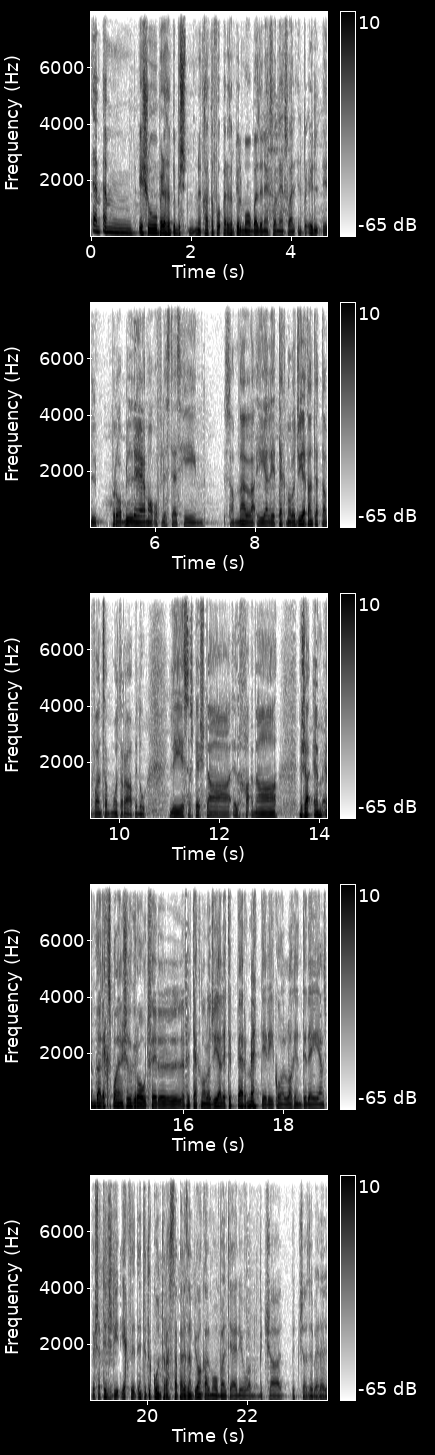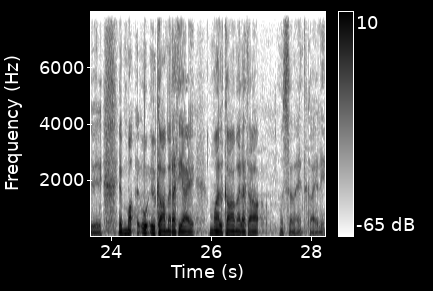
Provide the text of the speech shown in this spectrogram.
Hemm ixu pereżempju biex nitħattu fuq pereżempju l-mobile the next one next one il-problema u fl-istess ħin samnalla hija li t-teknoloġija tant qed tavvanza b'mod rapidu li issa spiex ta' il-ħaqna biex hemm dal-exponential growth fil-teknoloġija li tippermetti li jkollok inti dejjem spiex ta' tiġdid jekk inti tikkuntrasta pereżempju anke l-mobile tiegħi li huwa biċċa Biċċa żibel ġifieri. Imma il-kamera tiegħi mal-kamera ta' mhux se ngħid Kajli.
